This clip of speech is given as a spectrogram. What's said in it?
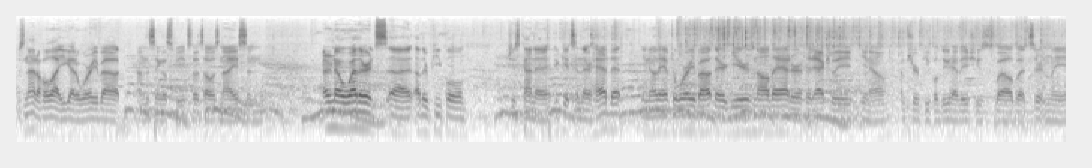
there's not a whole lot you got to worry about on the single speed, so it's always nice. And I don't know whether it's uh, other people just kind of it gets in their head that you know they have to worry about their gears and all that, or if it actually you know I'm sure people do have issues as well, but certainly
